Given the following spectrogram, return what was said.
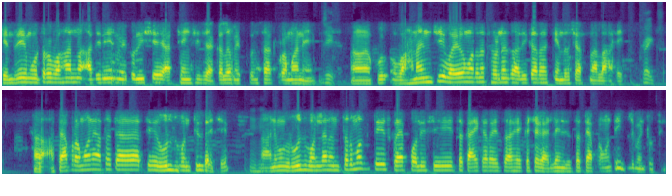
केंद्रीय मोटर वाहन अधिनियम एकोणीसशे अठ्ठ्याऐंशीच्या कलम एकोणसाठ प्रमाणे वाहनांची वयोमर्यादा ठरवण्याचा अधिकार हा केंद्र शासनाला आहे. हा त्याप्रमाणे आता त्या ते रूल्स बनतील त्याचे. आणि मग रूल्स बनल्यानंतर मग ते स्क्रॅप पॉलिसीचं काय करायचं आहे कशा गाईडलाईन्स येतात त्याप्रमाणे ते इम्प्लिमेंट होतील.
